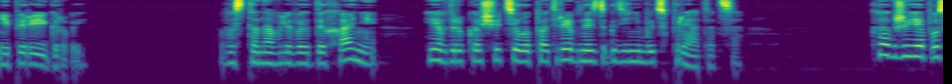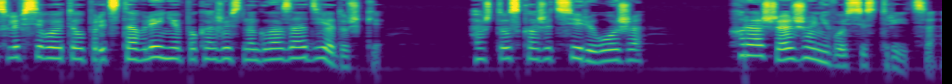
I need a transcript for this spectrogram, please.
не переигрывай». Восстанавливая дыхание, я вдруг ощутила потребность где-нибудь спрятаться — как же я после всего этого представления покажусь на глаза дедушке? А что скажет Сережа? Хороша же у него сестрица.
